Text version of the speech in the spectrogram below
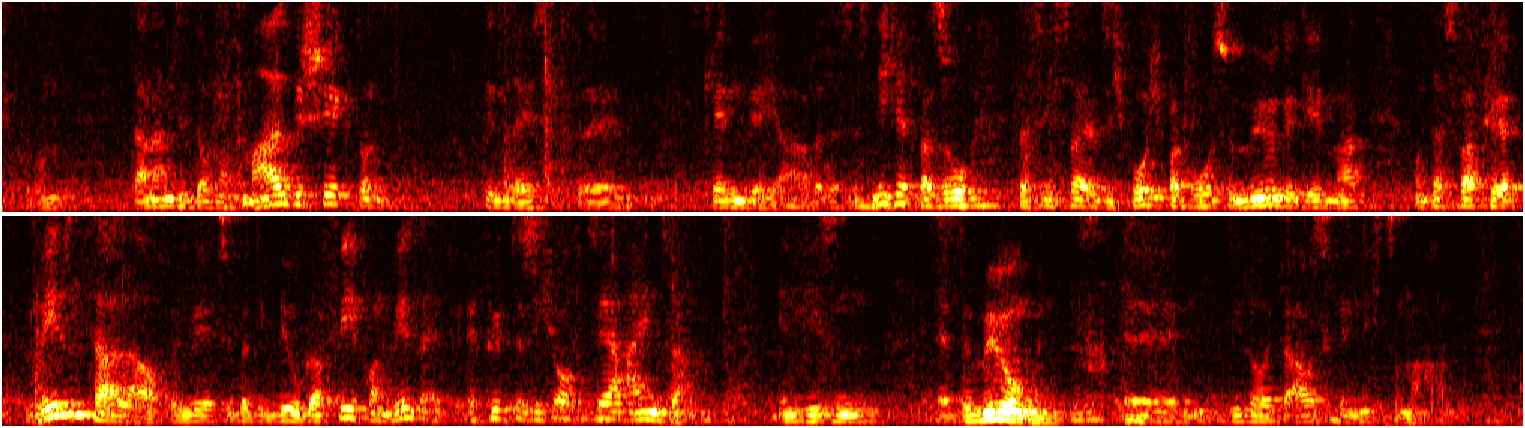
Dann haben sie doch nochmal geschickt und den Rest äh, kennen wir ja. Aber das ist nicht etwa so, dass Israel sich furchtbar große Mühe gegeben hat. Und das war für Wiesenthal auch, wenn wir jetzt über die Biografie von Wiesenthal, er fühlte sich oft sehr einsam in diesen äh, Bemühungen, äh, die Leute ausfindig zu machen.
